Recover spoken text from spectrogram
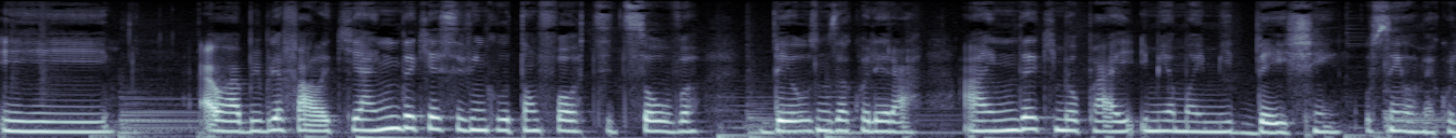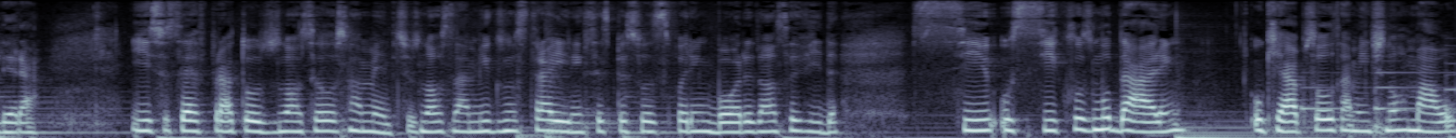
E a Bíblia fala que ainda que esse vínculo tão forte se dissolva, Deus nos acolherá. Ainda que meu pai e minha mãe me deixem, o Senhor me acolherá. E isso serve para todos os nossos relacionamentos. Se os nossos amigos nos traírem, se as pessoas forem embora da nossa vida, se os ciclos mudarem, o que é absolutamente normal,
